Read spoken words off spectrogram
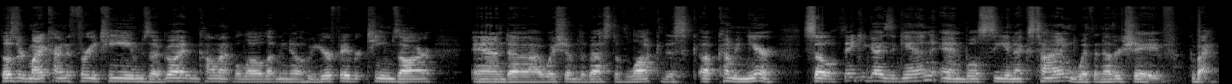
those are my kind of three teams. Uh, go ahead and comment below. Let me know who your favorite teams are. And uh, I wish them the best of luck this upcoming year. So thank you guys again, and we'll see you next time with another shave. Goodbye.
